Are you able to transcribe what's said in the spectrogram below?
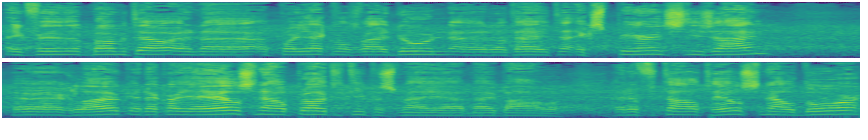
Ik vind het momenteel een, uh, een project wat wij doen, uh, dat heet Experience Design. Heel erg leuk. En daar kan je heel snel prototypes mee, uh, mee bouwen. En dat vertaalt heel snel door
